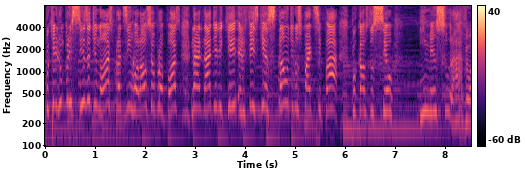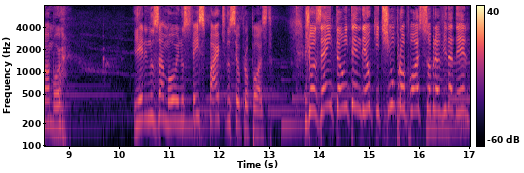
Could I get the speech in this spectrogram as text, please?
porque ele não precisa de nós para desenrolar o seu propósito. Na verdade, ele, ele fez questão de nos participar por causa do seu imensurável amor. E ele nos amou e nos fez parte do seu propósito. José então entendeu que tinha um propósito sobre a vida dele.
